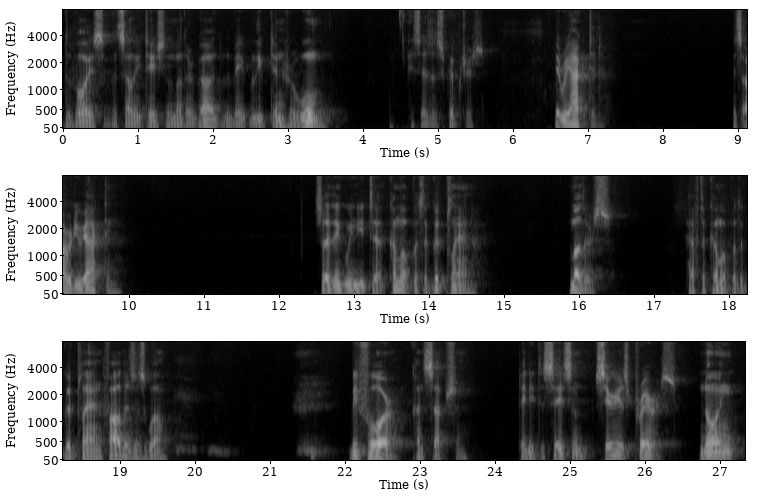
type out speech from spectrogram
the voice of the salutation of the Mother of God. and The babe leaped in her womb, it says in scriptures. It reacted. It's already reacting. So I think we need to come up with a good plan. Mothers have to come up with a good plan, fathers as well. Before conception, they need to say some serious prayers, knowing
